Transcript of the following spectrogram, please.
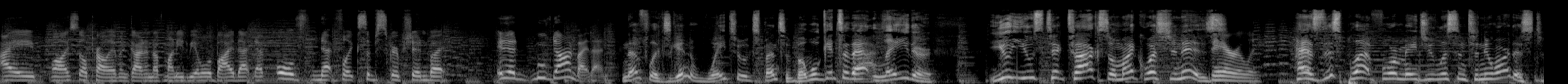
I well, I still probably haven't got enough money to be able to buy that net, old Netflix subscription, but it had moved on by then. Netflix getting way too expensive, but we'll get to that later. You use TikTok, so my question is: Barely, Has this platform made you listen to new artists?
